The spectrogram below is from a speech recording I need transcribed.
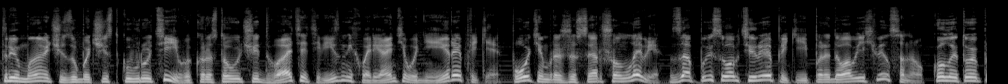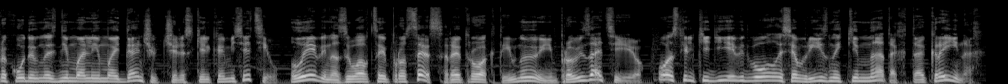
тримаючи зубочистку в руці, використовуючи 20 різних варіантів однієї репліки. Потім режисер Шон Леві записував ці репліки і передавав їх Вілсону, коли той приходив на знімальний майданчик через кілька місяців. Леві називав цей процес ретроактивною імпровізацією, оскільки дія відбувалася в різних кімнатах та країнах.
